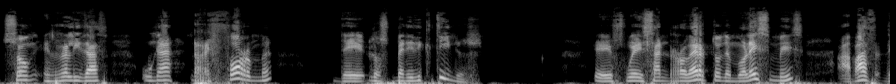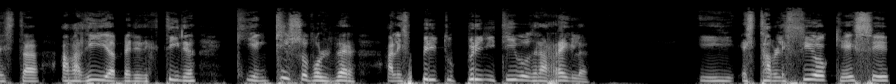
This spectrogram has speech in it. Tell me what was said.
son en realidad una reforma de los benedictinos. Eh, fue San Roberto de Molesmes, abad de esta abadía benedictina, quien quiso volver al espíritu primitivo de la regla y estableció que ese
